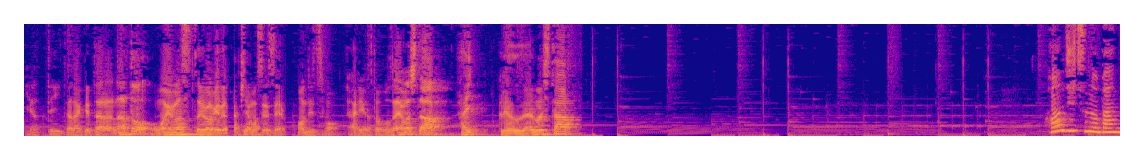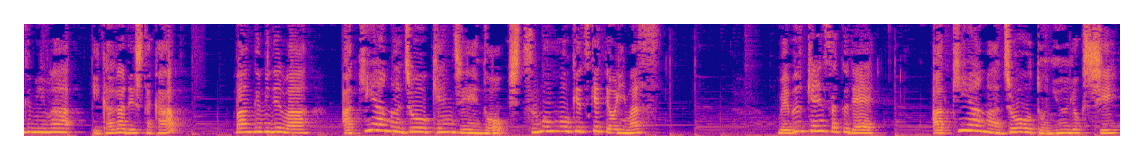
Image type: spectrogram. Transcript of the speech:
やっていただけたらなと思います。というわけで、秋山先生、本日もありがとうございました。はい。ありがとうございました。本日の番組はいかがでしたか？番組では秋山城賢治への質問を受け付けております。ウェブ検索で秋山城と入力し、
